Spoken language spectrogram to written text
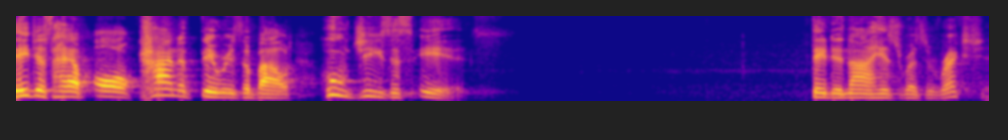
they just have all kind of theories about who Jesus is. They deny his resurrection.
